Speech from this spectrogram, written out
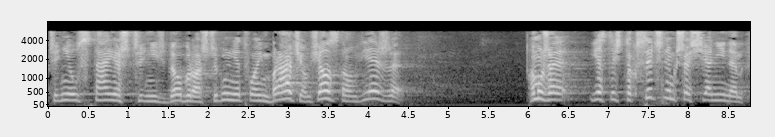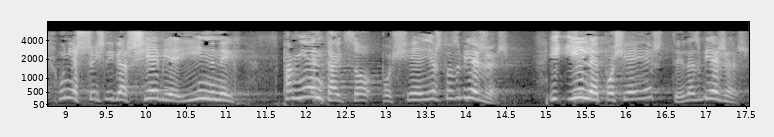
Czy nie ustajesz czynić dobro, a szczególnie Twoim braciom, siostrom, wierze? A może jesteś toksycznym chrześcijaninem, unieszczęśliwiasz siebie i innych? Pamiętaj, co posiejesz, to zbierzesz. I ile posiejesz, tyle zbierzesz.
